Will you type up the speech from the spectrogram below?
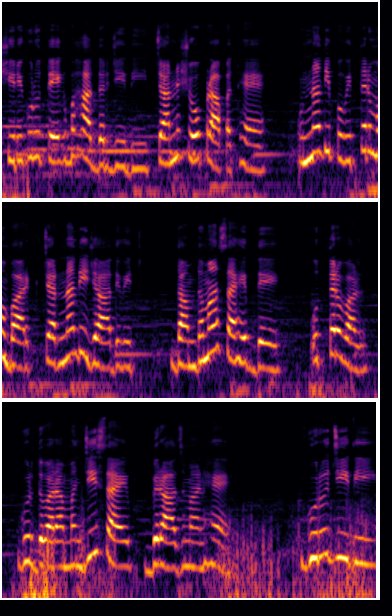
ਸ੍ਰੀ ਗੁਰੂ ਤੇਗ ਬਹਾਦਰ ਜੀ ਦੀ ਚਰਨ ਛੋਹ ਪ੍ਰਾਪਤ ਹੈ। ਉਹਨਾਂ ਦੀ ਪਵਿੱਤਰ ਮੁਬਾਰਕ ਚਰਨਾਂ ਦੀ ਯਾਦ ਵਿੱਚ ਦਮਦਮਾ ਸਾਹਿਬ ਦੇ ਉੱਤਰ ਵੱਲ ਗੁਰਦੁਆਰਾ ਮੰਜੀ ਸਾਹਿਬ ਬਿਰਾਜਮਾਨ ਹੈ। ਗੁਰੂ ਜੀ ਦੀ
